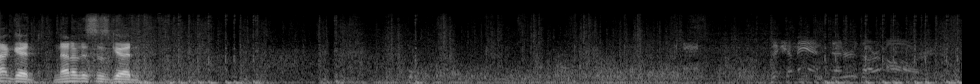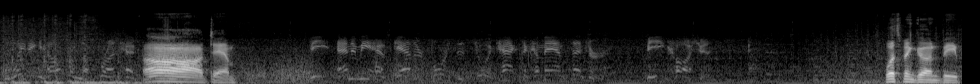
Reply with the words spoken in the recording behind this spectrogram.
Not good. None of this is good. The command centers are ours. Awaiting help from the front headquarters. Ah, damn. The enemy has gathered forces to attack the command center. Be cautious. What's been going, Beep?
